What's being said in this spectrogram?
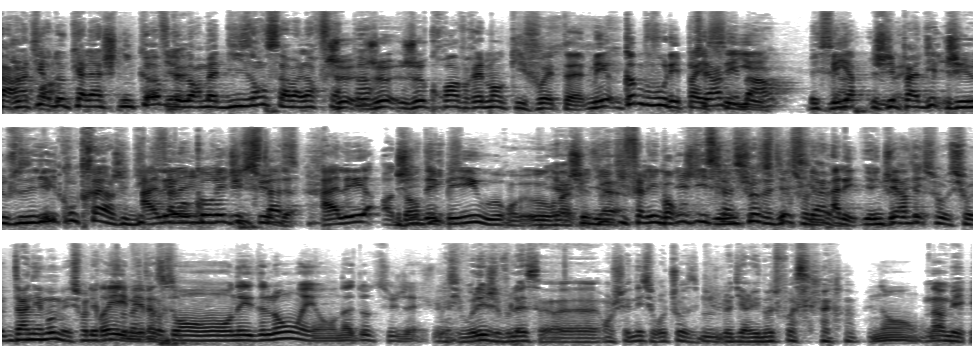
par Je un tir de Kalachnikov, de leur mettre 10 ans, ça va leur faire Je, peur. Je- je crois vraiment qu'il faut être. Mais comme vous voulez pas C'est un essayer, débat. Mais, mais a, j'ai pas dit, je vous ai dit le contraire. J'ai dit allez en Corée du Sud, allez dans des pays où, où on a. J'ai dit qu'il fallait une bon, législation il y a une chose à dire sur les, Allez, il y a une chose à dire sur, sur, le dernier mot, mais sur les oui, mais parce qu'on est long et on a d'autres sujets. Si vous voulez, je vous laisse euh, enchaîner sur autre chose. Et puis je le dirai une autre fois, c'est pas grave. Non. Non, mais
